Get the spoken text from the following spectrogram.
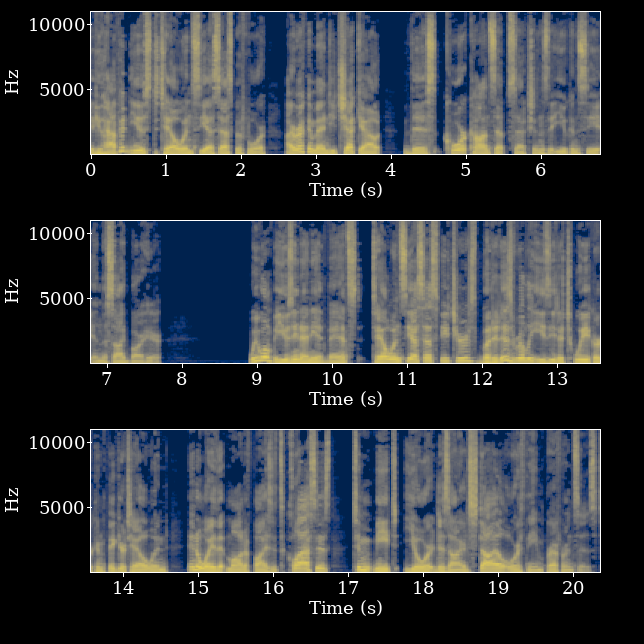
If you haven't used Tailwind CSS before, I recommend you check out this core concept sections that you can see in the sidebar here. We won't be using any advanced Tailwind CSS features, but it is really easy to tweak or configure Tailwind in a way that modifies its classes to meet your desired style or theme preferences.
